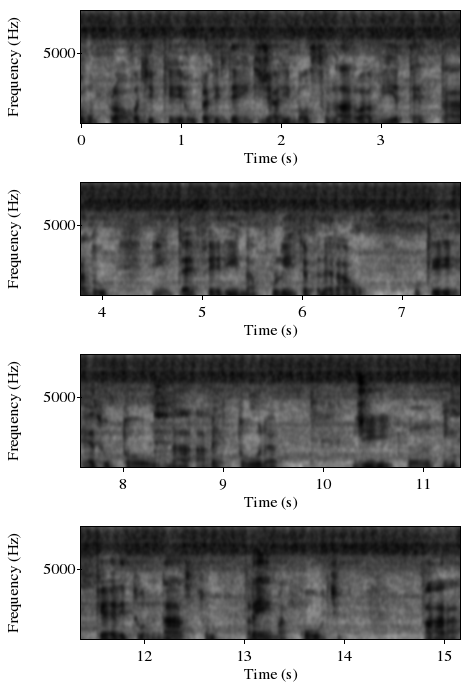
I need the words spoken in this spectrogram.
como prova de que o presidente Jair Bolsonaro havia tentado interferir na Polícia Federal o que resultou na abertura de um inquérito na Suprema Corte para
